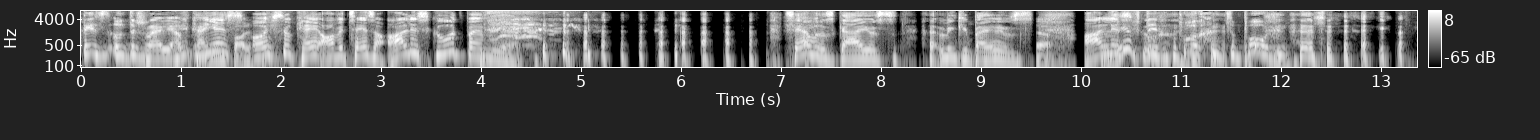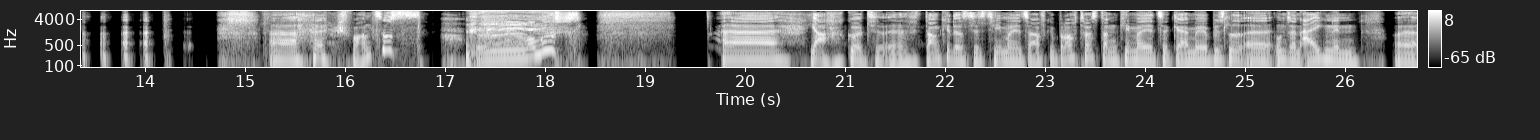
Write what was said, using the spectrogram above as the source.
das unterschreibe ich auf mit keinen mir ist Fall. alles okay. Aber Cäsar, alles gut bei mir. Servus, Gaius Winkelbeinus. Ja. Alles Wirf gut. den Purchen zu Boden. Äh, Schwanzus? Longus? Äh, ja, gut. Äh, danke, dass du das Thema jetzt aufgebracht hast. Dann können wir jetzt gleich mal ein bisschen äh, unseren eigenen, äh,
